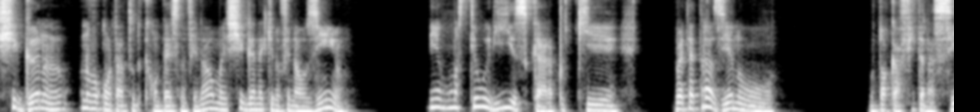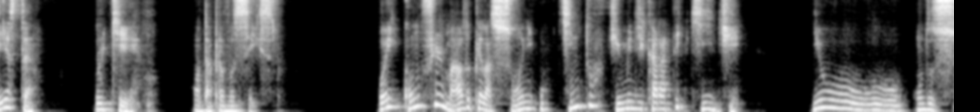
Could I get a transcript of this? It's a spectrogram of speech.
Chegando. Não vou contar tudo que acontece no final, mas chegando aqui no finalzinho. tem algumas teorias, cara, porque vai até trazer no, no Toca-Fita na sexta. Por quê? Vou contar pra vocês. Foi confirmado pela Sony o quinto filme de Karate Kid. E o, um dos,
